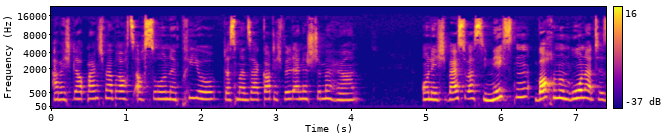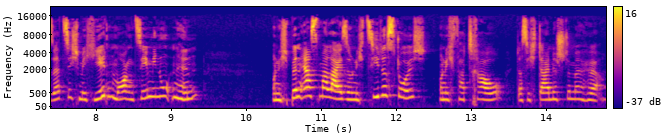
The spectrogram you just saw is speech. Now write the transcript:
Aber ich glaube, manchmal braucht es auch so eine Prio, dass man sagt, Gott, ich will deine Stimme hören. Und ich, weißt du was, die nächsten Wochen und Monate setze ich mich jeden Morgen zehn Minuten hin und ich bin erstmal leise und ich ziehe das durch und ich vertraue, dass ich deine Stimme höre.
